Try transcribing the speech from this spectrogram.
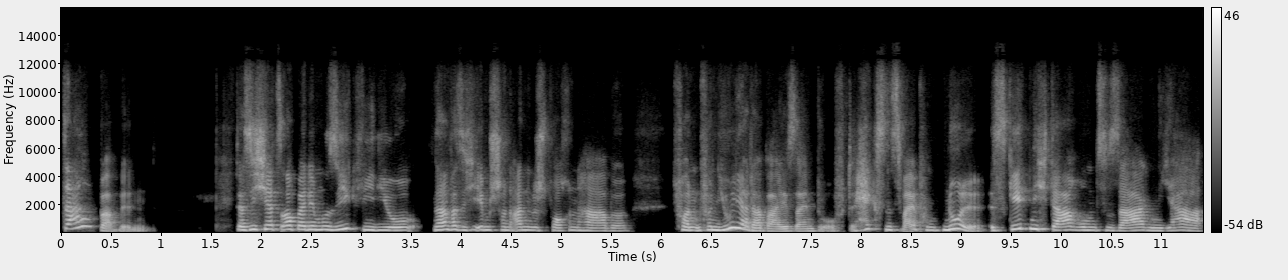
dankbar bin. Dass ich jetzt auch bei dem Musikvideo, na, was ich eben schon angesprochen habe, von, von Julia dabei sein durfte. Hexen 2.0. Es geht nicht darum zu sagen, ja,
